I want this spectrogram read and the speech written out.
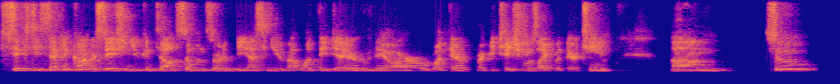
60 second conversation, you can tell if someone's sort of BSing you about what they did or who they are or what their reputation was like with their team. Um, so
